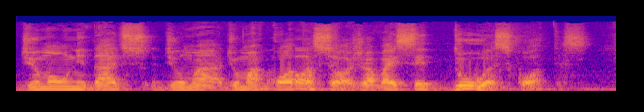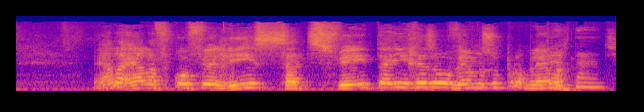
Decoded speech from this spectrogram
de uma unidade, de uma, de uma, uma cota, cota, só, já vai ser duas cotas. Ela, ela ficou feliz, satisfeita e resolvemos o problema. Verdade.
